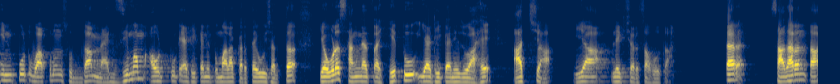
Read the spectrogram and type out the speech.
इनपुट वापरून सुद्धा मॅक्झिमम आउटपुट या ठिकाणी तुम्हाला करता येऊ शकतं. एवढं सांगण्याचा हेतू या ठिकाणी जो आहे आजच्या या लेक्चरचा होता. तर साधारणतः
